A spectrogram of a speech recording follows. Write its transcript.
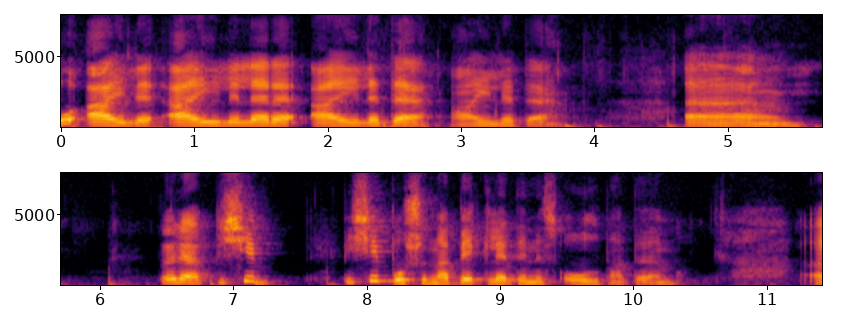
Bu aile, ailelere, ailede, ailede eee, böyle bir şey, bir şey boşuna beklediniz olmadı. Eee,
